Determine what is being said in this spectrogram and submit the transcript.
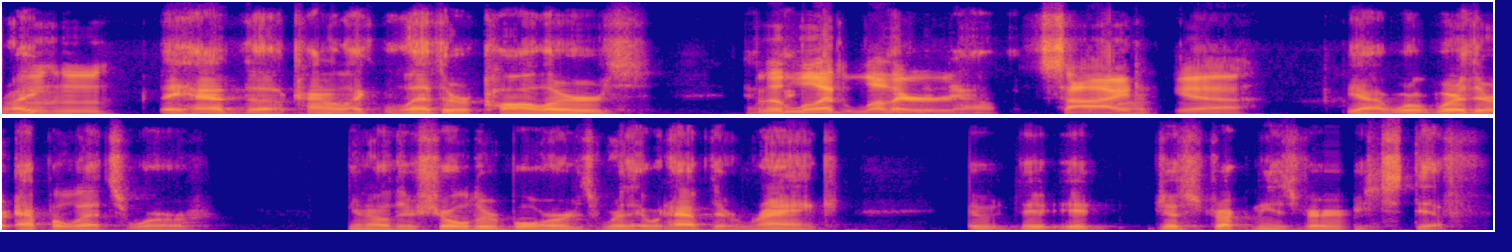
right? Mhm. They had the kind of like leather collars And the like, lead leather down side. front. Yeah. Yeah, where, where their epaulets were, you know, their shoulder boards where they would have their rank, it, it, it just struck me as very stiff.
